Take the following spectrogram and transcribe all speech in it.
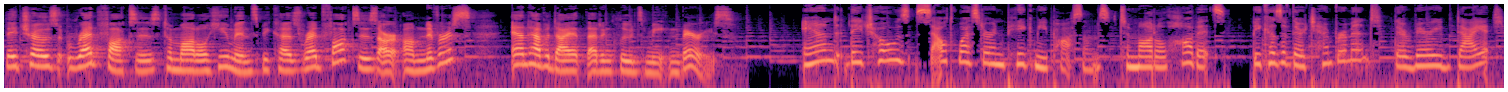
They chose red foxes to model humans because red foxes are omnivorous and have a diet that includes meat and berries. And they chose southwestern pygmy possums to model hobbits because of their temperament, their varied diet,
